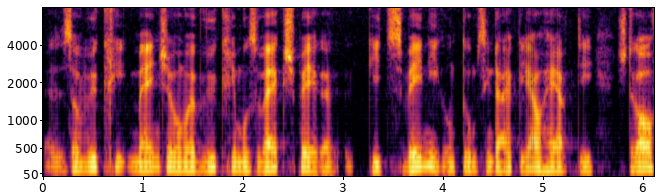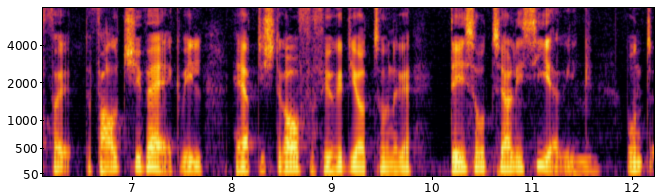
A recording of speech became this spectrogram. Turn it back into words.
äh, so wirklich Menschen, die man wirklich muss wegsperren muss, gibt es wenig. Und darum sind eigentlich auch harte Strafen der falsche Weg, weil harte Strafen führen ja zu einer Desozialisierung. Und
